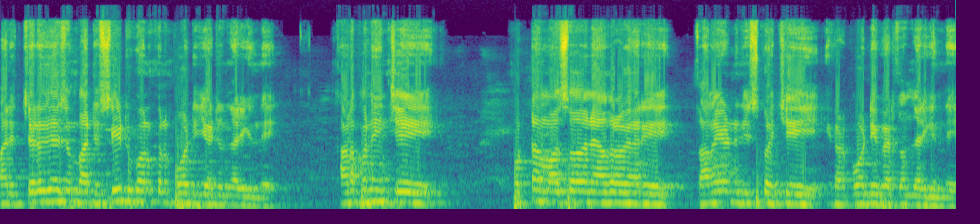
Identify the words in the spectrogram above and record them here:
మరి తెలుగుదేశం పార్టీ సీటు కొనుక్కుని పోటీ చేయడం జరిగింది. కడప నుంచి పుట్ట మసూదన్ యాదవ్ గారి తనయుడిని తీసుకొచ్చి ఇక్కడ పోటీ పెడతాం జరిగింది.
